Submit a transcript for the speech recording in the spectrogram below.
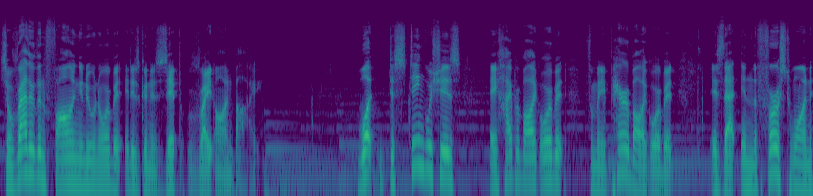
So rather than falling into an orbit, it is going to zip right on by. What distinguishes a hyperbolic orbit from a parabolic orbit is that in the first one,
